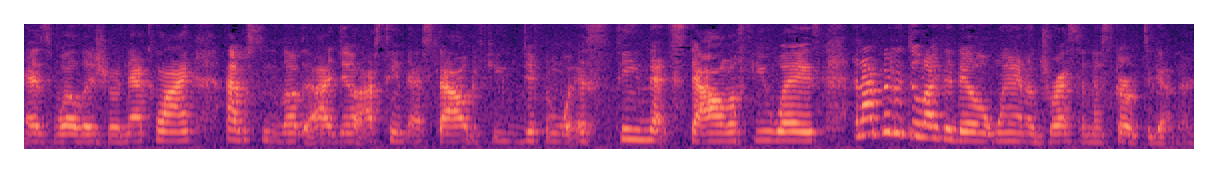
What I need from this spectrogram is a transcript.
as well as your neckline. I absolutely love the idea. I've seen that styled a few different ways I've seen that style a few ways and I really do like that they're wearing a dress and a skirt together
